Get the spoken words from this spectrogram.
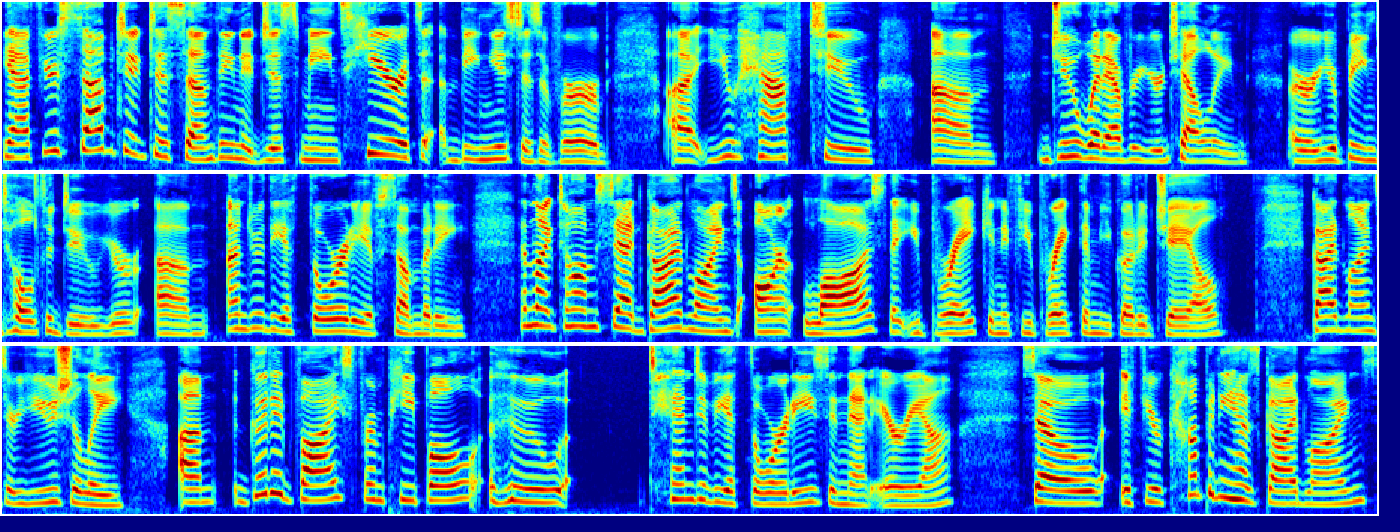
Yeah, if you're subject to something, it just means here it's being used as a verb. Uh, you have to um, do whatever you're telling or you're being told to do. You're um, under the authority of somebody. And like Tom said, guidelines aren't laws that you break, and if you break them, you go to jail. Guidelines are usually um, good advice from people who tend to be authorities in that area. So if your company has guidelines,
